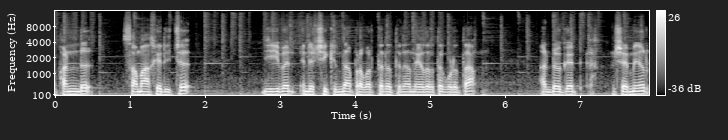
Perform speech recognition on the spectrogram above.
ഫണ്ട് സമാഹരിച്ച് ജീവൻ രക്ഷിക്കുന്ന പ്രവർത്തനത്തിന് നേതൃത്വം കൊടുത്ത അഡ്വക്കേറ്റ് ഷമീർ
